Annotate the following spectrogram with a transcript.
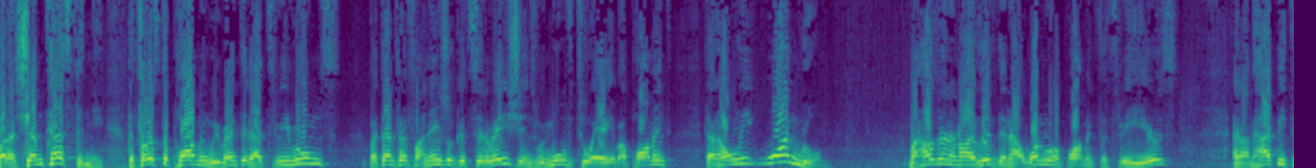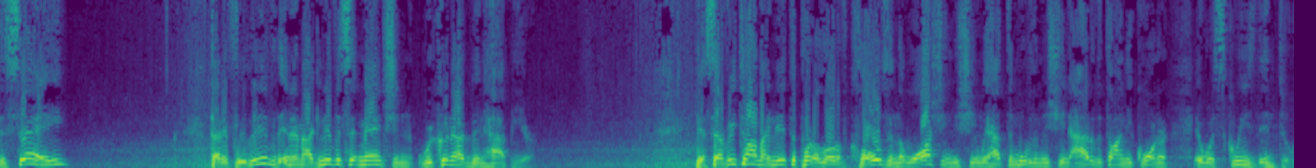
But Hashem tested me. The first apartment we rented had three rooms, but then for financial considerations, we moved to a apartment that had only one room. My husband and I lived in that one room apartment for three years, and I'm happy to say that if we lived in a magnificent mansion, we couldn't have been happier. Yes, every time I needed to put a load of clothes in the washing machine, we had to move the machine out of the tiny corner it was squeezed into.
